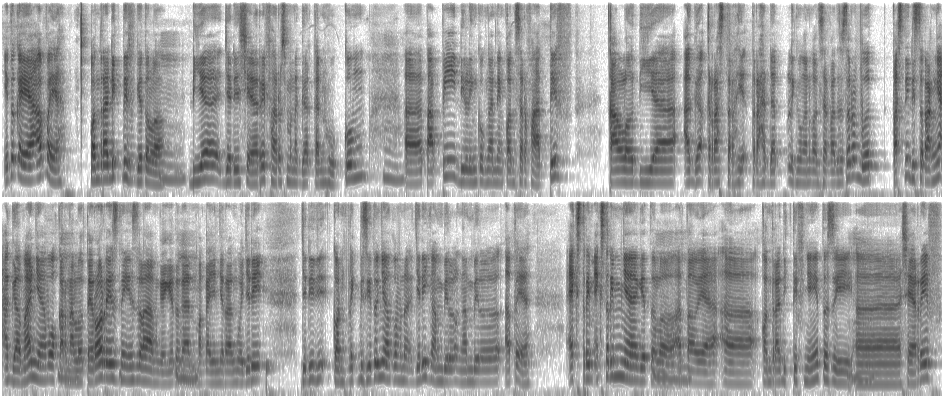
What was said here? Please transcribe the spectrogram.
itu kayak apa ya kontradiktif gitu loh. Dia jadi sheriff harus menegakkan hukum eh, tapi di lingkungan yang konservatif kalau dia agak keras terhi- terhadap lingkungan konservatif tersebut pasti diserangnya agamanya. Wah karena lo teroris nih Islam kayak gitu kan. Makanya nyerang gue jadi jadi di- konflik di situnya aku jadi ngambil ngambil apa ya ekstrim ekstrimnya gitu loh. Atau ya eh, kontradiktifnya itu sih eh, sheriff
